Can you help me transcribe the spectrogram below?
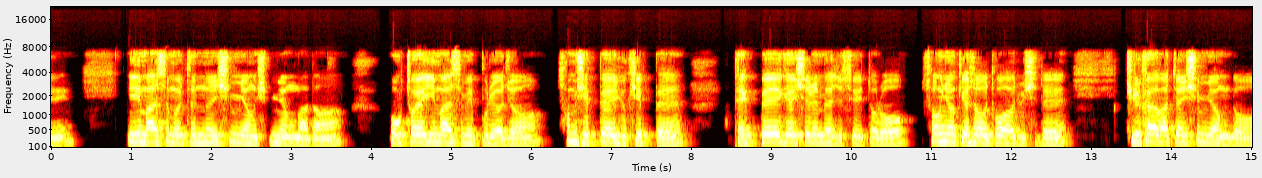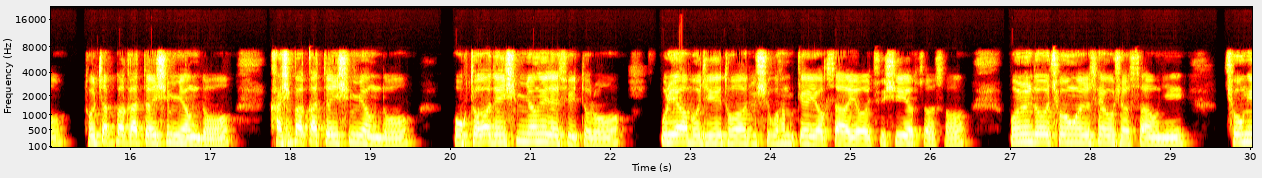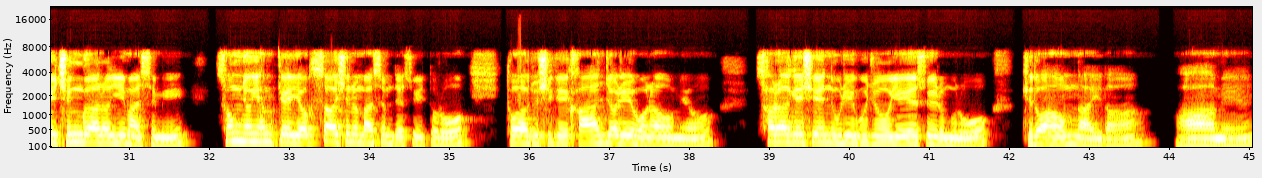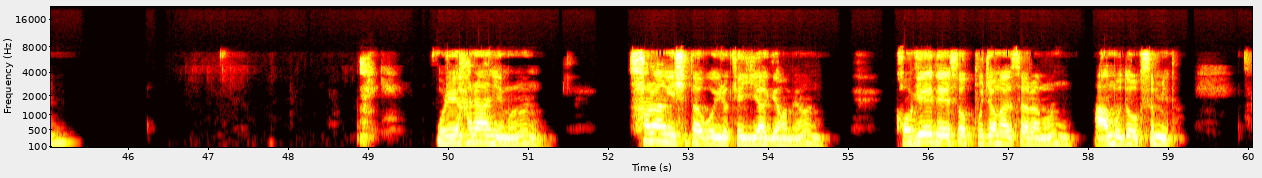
이 말씀을 듣는 심령 심령마다 옥토에 이 말씀이 뿌려져 30배, 60배, 100배의 결실을 맺을 수 있도록 성령께서 도와주시되 길가 같은 심령도 돌짝밭 같은 심령도 가시밭 같은 심령도 옥토가 된 심령이 될 수 있도록 우리 아버지 도와주시고 함께 역사하여 주시옵소서 오늘도 종을 세우셨사오니 종이 증거하는 이 말씀이 성령이 함께 역사하시는 말씀 될 수 있도록 도와주시기 간절히 원하오며 살아계신 우리 구주 예수 이름으로 기도하옵나이다. 아멘. 우리 하나님은 사랑이시다고 이렇게 이야기하면 거기에 대해서 부정할 사람은 아무도 없습니다.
